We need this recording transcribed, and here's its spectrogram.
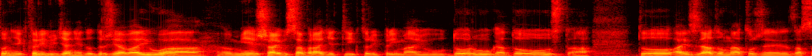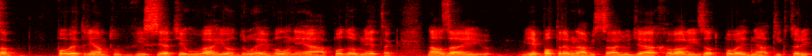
to niektorí ľudia nedodržiavajú a miešajú sa v rade tí, ktorí príjmajú do rúk a do úst a to aj vzhľadom na to, že zasa povetri nám tu vysia tie úvahy o druhej vlne a podobne, tak naozaj je potrebné, aby sa ľudia chovali zodpovedne a tí, ktorí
